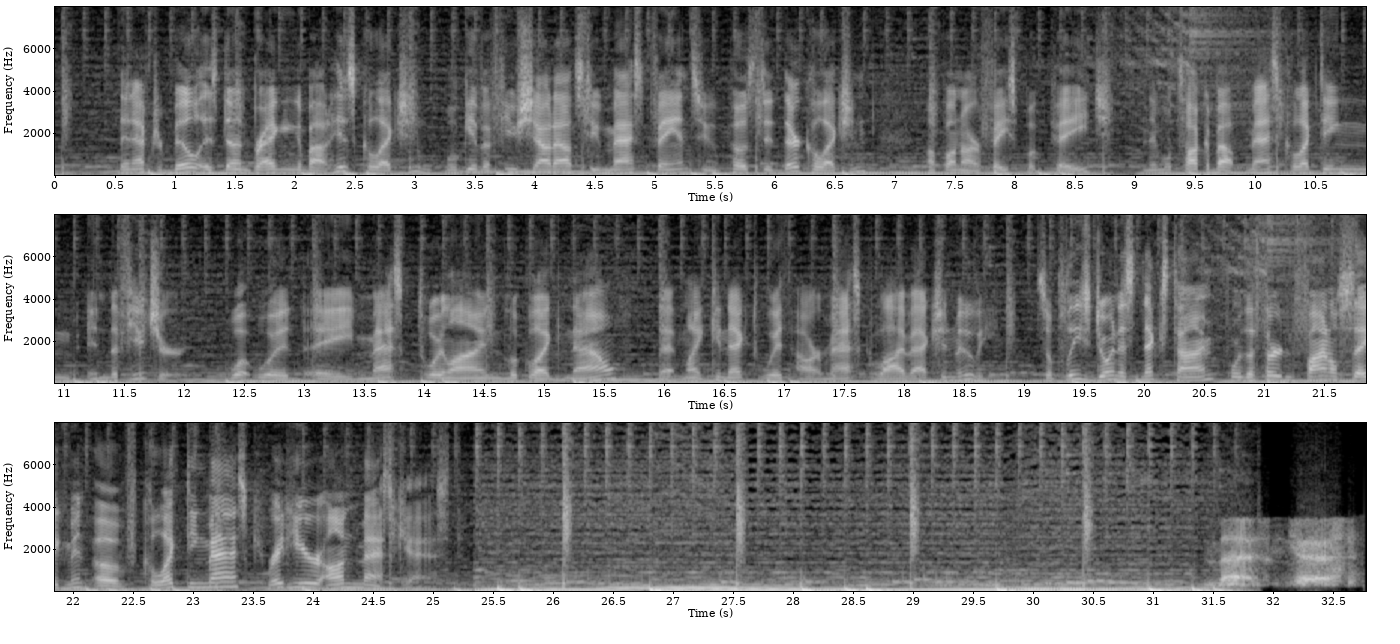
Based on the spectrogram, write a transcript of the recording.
Then, after Bill is done bragging about his collection, we'll give a few shout outs to mask fans who posted their collection up on our Facebook page. And then we'll talk about mask collecting in the future. What would a mask toy line look like now that might connect with our mask live action movie? So please join us next time for the third and final segment of Collecting Mask right here on MASKast. mad.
